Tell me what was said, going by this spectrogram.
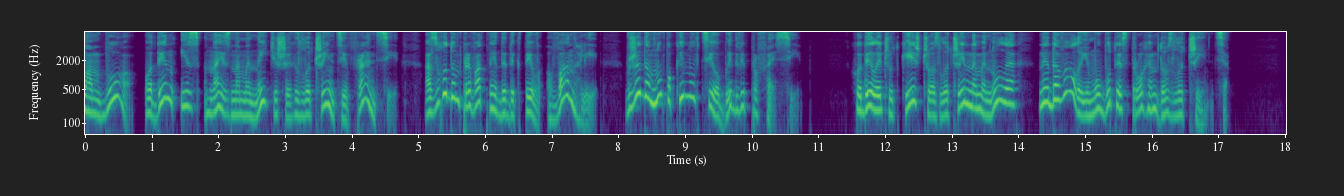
Фламбо один із найзнаменитіших злочинців Франції, а згодом приватний детектив в Англії, вже давно покинув ці обидві професії. Ходили чутки, що злочинне минуле не давало йому бути строгим до злочинця.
